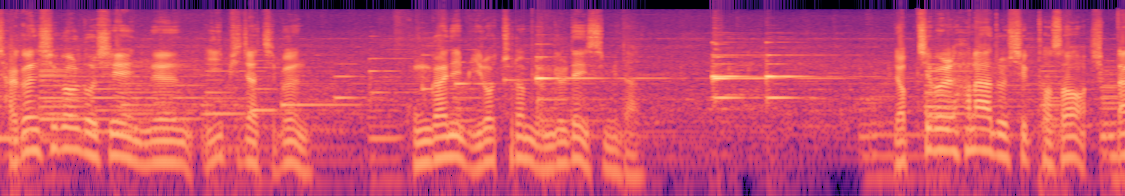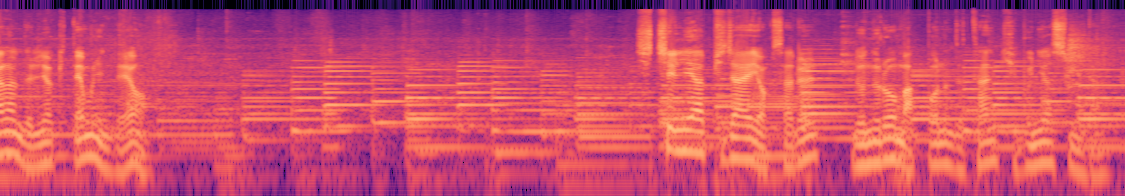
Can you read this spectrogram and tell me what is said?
작은 시골 도시에 있는 이 피자집은 공간이 미로처럼 연결돼 있습니다. 옆집을 하나 둘씩 터서 식당을 늘렸기 때문인데요. 시칠리아 피자의 역사를 눈으로 맛보는 듯한 기분이었습니다.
